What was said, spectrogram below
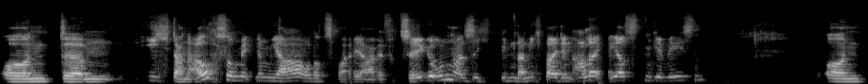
Und ähm, ich dann auch so mit einem Jahr oder zwei Jahre Verzögerung, also ich bin da nicht bei den allerersten gewesen und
